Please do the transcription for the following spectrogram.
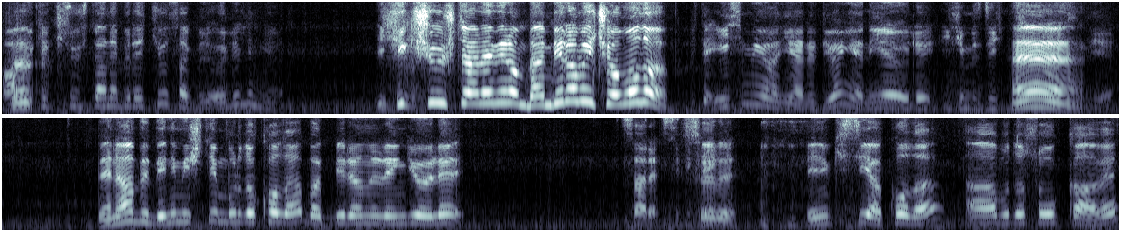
Abi Ben- iki kişi üç tane bira içiyorsak biz ölelim ya. İki kişi üç tane bira mı? Ben bira mı içiyorum oğlum? İşte içmiyorsun yani diyorsun ya niye öyle ikimiz de He. içmiyorsun diye. Ben abi benim içtiğim burada kola. Bak biranın rengi öyle Sarı. sidik sarı. Benimki siyah kola. Aa bu da soğuk kahve.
